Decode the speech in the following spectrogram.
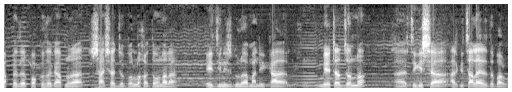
আপনাদের পক্ষ থেকে আপনারা সাহায্য করলে হয়তো ওনারা এই জিনিসগুলো মানে মেয়েটার জন্য চিকিৎসা আর কি চালিয়ে যেতে পারব।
